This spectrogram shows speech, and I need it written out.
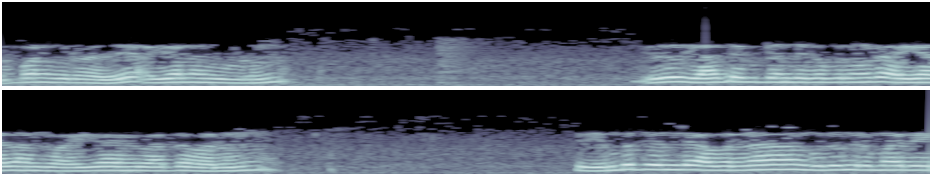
அப்பான்னு கூடாது ஐயா தான் கூப்பிடும் எழுபது யாத்திரை விட்டு வந்ததுக்கப்புறம் கூட ஐயா தான் ஐயா வார்த்தை வரும். எண்பத்தி ரெண்டு அவர் தான் குருங்கிற மாதிரி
